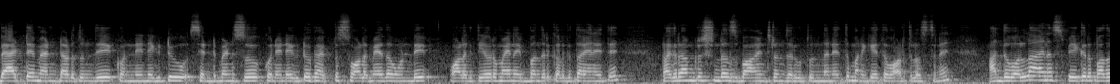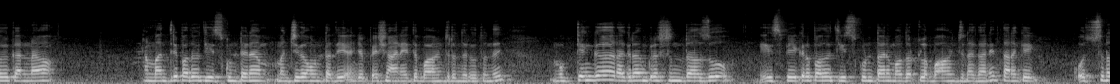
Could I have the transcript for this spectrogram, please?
బ్యాడ్ టైం వెంటాడుతుంది కొన్ని నెగిటివ్ సెంటిమెంట్స్ కొన్ని నెగిటివ్ ఫ్యాక్టర్స్ వాళ్ళ మీద ఉండి వాళ్ళకి తీవ్రమైన ఇబ్బందులు కలుగుతాయని అయితే రఘురామకృష్ణదాస్ భావించడం జరుగుతుందని అయితే మనకైతే వార్తలు వస్తున్నాయి. అందువల్ల ఆయన స్పీకర్ పదవి కన్నా మంత్రి పదవి తీసుకుంటేనే మంచిగా ఉంటుంది అని చెప్పేసి ఆయన అయితే భావించడం జరుగుతుంది. ముఖ్యంగా రఘురామకృష్ణరాజు ఈ స్పీకర్ పదవి తీసుకుంటానని మొదట్లో భావించినా కానీ తనకి వచ్చిన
